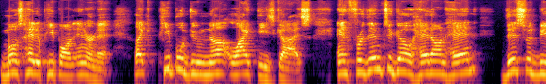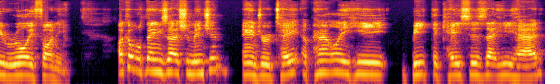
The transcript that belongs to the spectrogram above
most hated people on internet. Like, people do not like these guys. And for them to go head on head, this would be really funny. A couple things I should mention. Andrew Tate, apparently he beat the cases that he had.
